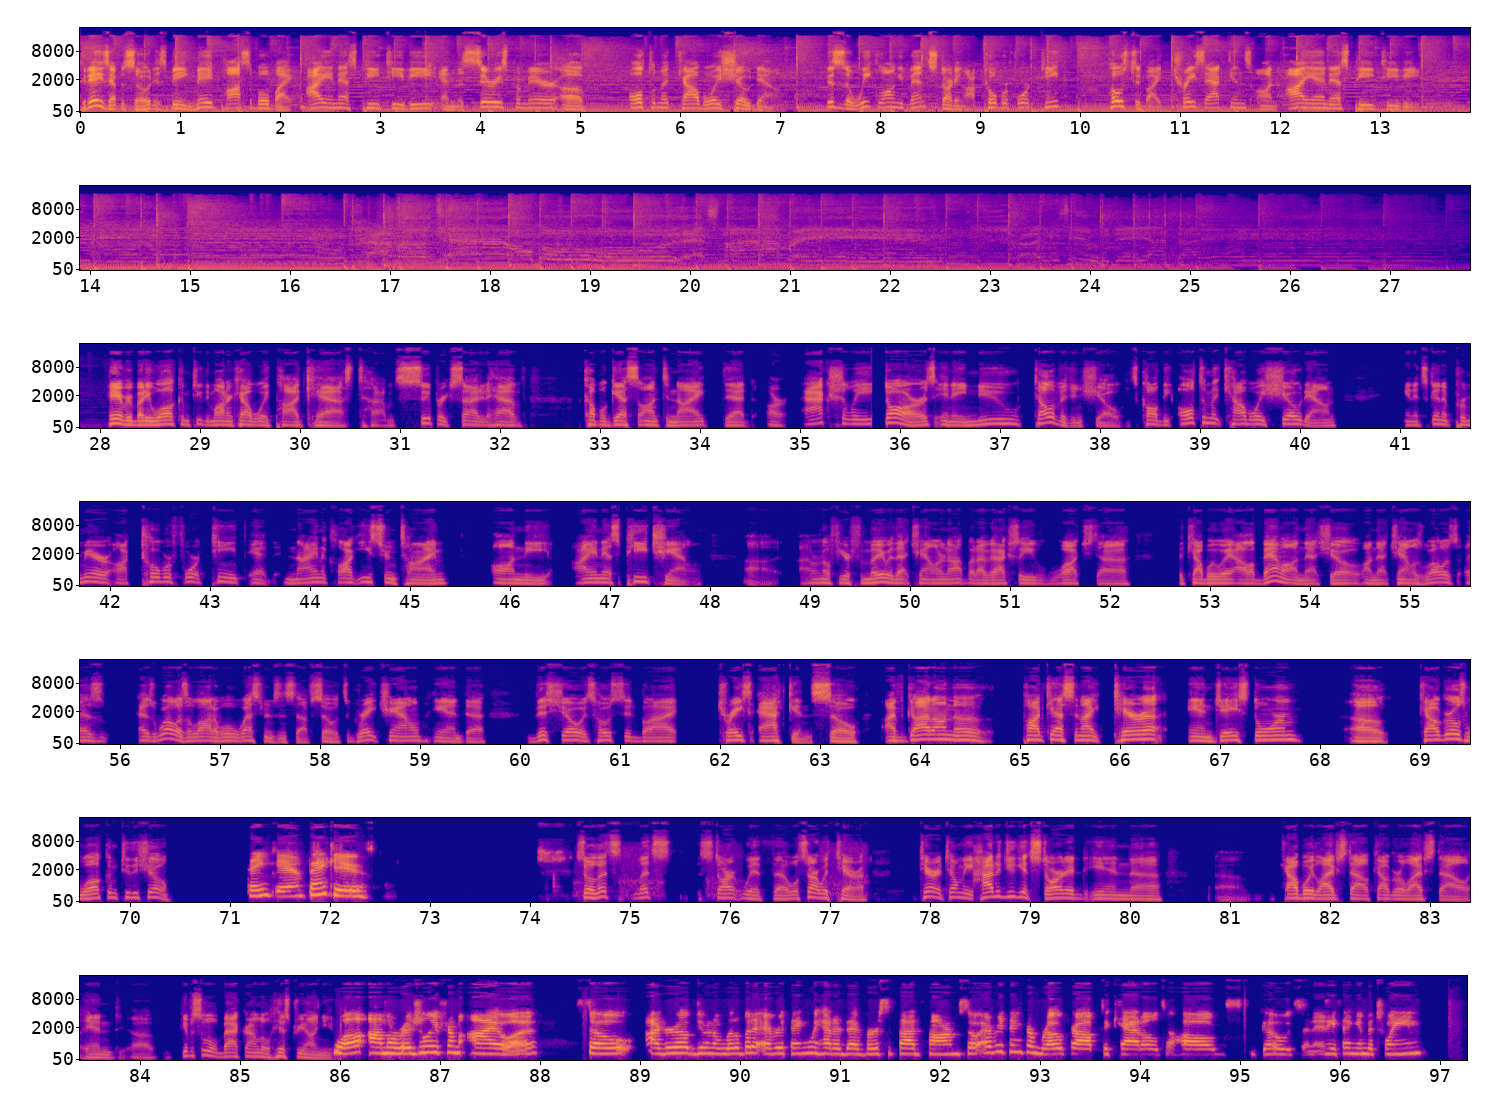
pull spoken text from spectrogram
Today's episode is being made possible by INSP TV and the series premiere of Ultimate Cowboy Showdown. This is a week long event starting October 14th, hosted by Trace Atkins on INSP TV. Hey, everybody, welcome to the Modern Cowboy Podcast. I'm super excited to have a couple guests on tonight that are actually stars in a new television show. It's called The Ultimate Cowboy Showdown, and it's going to premiere October 14th at 9 o'clock Eastern Time on the INSP channel. Uh, I don't know if you're familiar with that channel or not, but I've actually watched uh, the Cowboy Way Alabama on that show on that channel as well as as as well as a lot of old westerns and stuff. So it's a great channel, and uh, this show is hosted by Trace Atkins. So I've got on the podcast tonight Tara and Jay Storm. Uh, Cowgirls, welcome to the show. Thank you. Thank you. So let's let's start with uh, we'll start with Tara. Tara, tell me how did you get started in uh, uh, cowboy lifestyle, cowgirl lifestyle, and uh, give us a little background, a little history on you. Well, I'm originally from Iowa. So I grew up doing a little bit of everything. We had a diversified farm. So everything from row crop to cattle to hogs, goats, and anything in between.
